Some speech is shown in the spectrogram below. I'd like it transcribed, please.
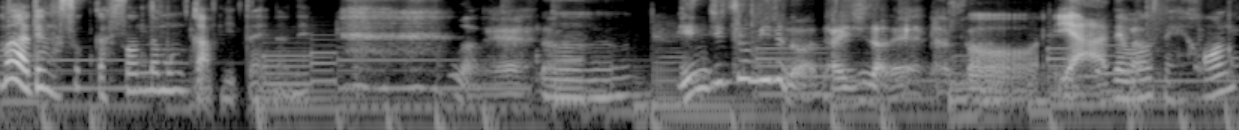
まあでもそっか、そんなもんかみたいなね。そうだね。現実を見るのは大事だね。なんかそういやーでもね、ほん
